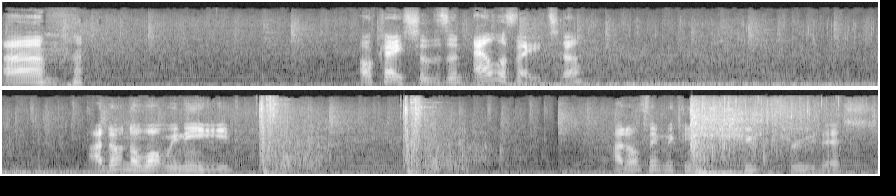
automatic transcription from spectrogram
Um. okay, so there's an elevator. I don't know what we need. I don't think we can shoot through this.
